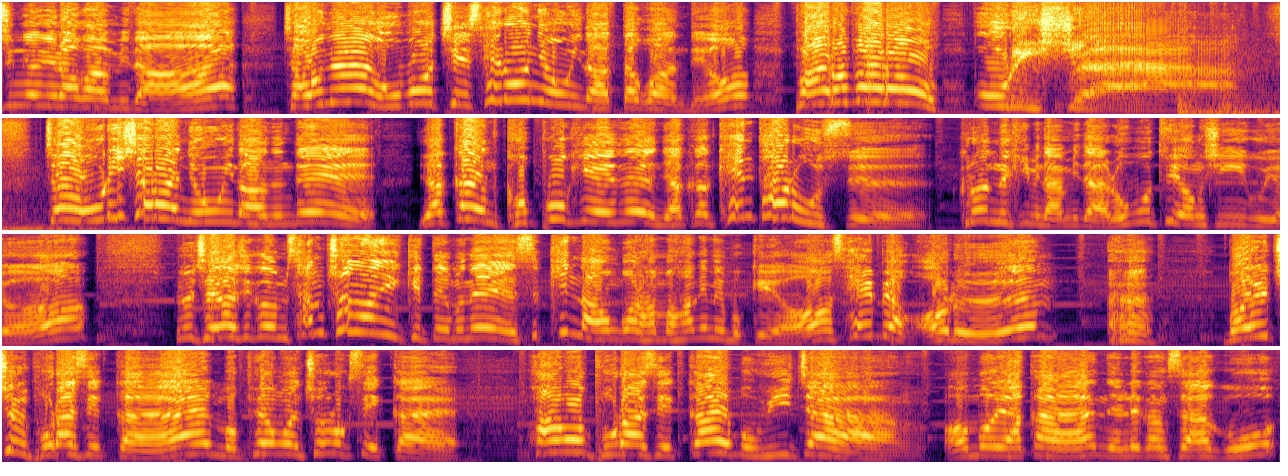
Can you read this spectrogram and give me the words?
중경이라고 합니다. 자 오늘은 오버워치에 새로운 영웅이 나왔다고 하는데요. 바로 바로 오리샤! 자 오리샤라는 영웅이 나왔는데 약간 겉보기에는 약간 켄타로우스 그런 느낌이 납니다. 로보트 형식이고요. 그리고 제가 지금 3,000원이 있기 때문에 스킨 나온 걸 한번 확인해 볼게요. 새벽 얼음 멀출 보라 색깔 뭐 평원 초록 색깔 황혼 보라 색깔 뭐 위장 어 뭐 약간 엘레강스하고.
